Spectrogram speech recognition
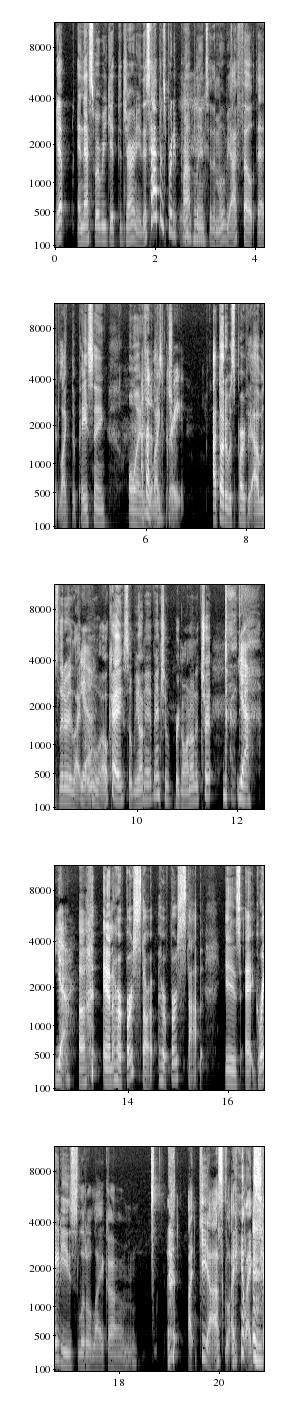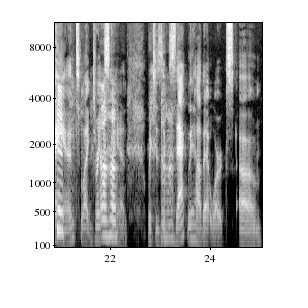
Yep. And that's where we get the journey. This happens pretty promptly Mhm. into the movie. I felt that like the pacing on I thought it like was great. I thought it was perfect. I was literally like, Yeah. "Ooh, okay, so we on an adventure. We're going on a trip." Yeah. Yeah. Uh, and her first stop, her first stop is at Grady's little like um like kiosk, like like stand, like drink Uh-huh. stand, which is Uh-huh. exactly how that works. Um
